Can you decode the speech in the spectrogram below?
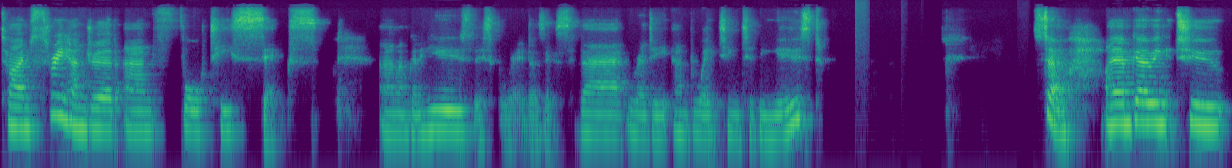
times 346. And I'm going to use this grid as it's there, ready and waiting to be used. So I am going to,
